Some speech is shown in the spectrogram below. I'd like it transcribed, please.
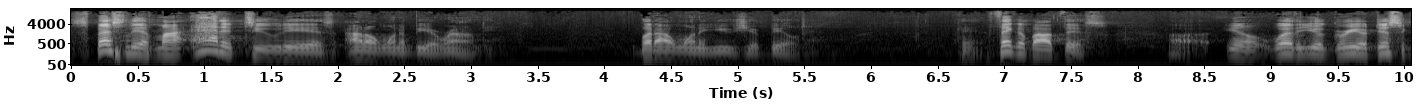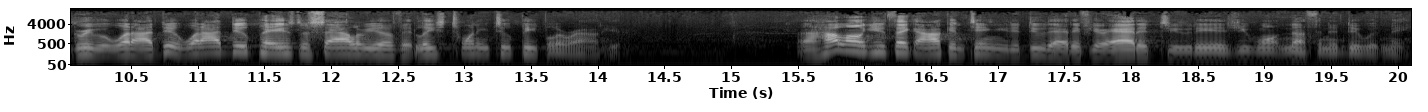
Especially if my attitude is, I don't want to be around you, but I want to use your building. Okay? Think about this. Uh, you know, whether you agree or disagree with what I do, what I do pays the salary of at least 22 people around here. Now, how long do you think I'll continue to do that if your attitude is you want nothing to do with me?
